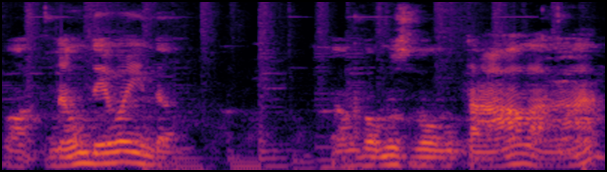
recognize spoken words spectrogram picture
ó, não deu ainda. Então vamos voltar lá,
